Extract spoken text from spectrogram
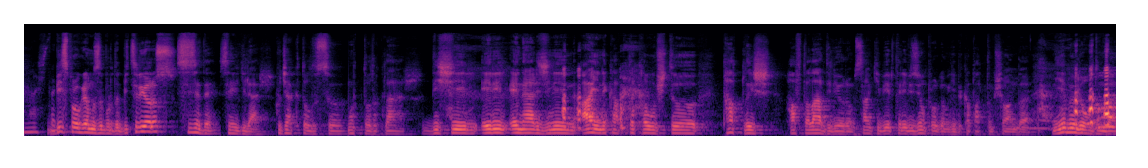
Anlaştık. Biz programımızı burada bitiriyoruz. Size de sevgiler, kucak dolusu mutluluklar, dişil, eril enerjinin aynı kapta kavuştuğu tatlış haftalar diliyorum. Sanki bir televizyon programı gibi kapattım şu anda. Niye böyle oldum ben?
